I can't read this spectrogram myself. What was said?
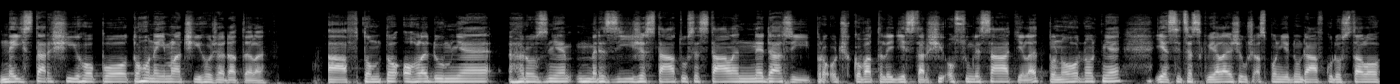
nejstaršího po toho nejmladšího žadatele. A v tomto ohledu mě hrozně mrzí, že státu se stále nedaří proočkovat lidi starší 80 let plnohodnotně. Je sice skvělé, že už aspoň jednu dávku dostalo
